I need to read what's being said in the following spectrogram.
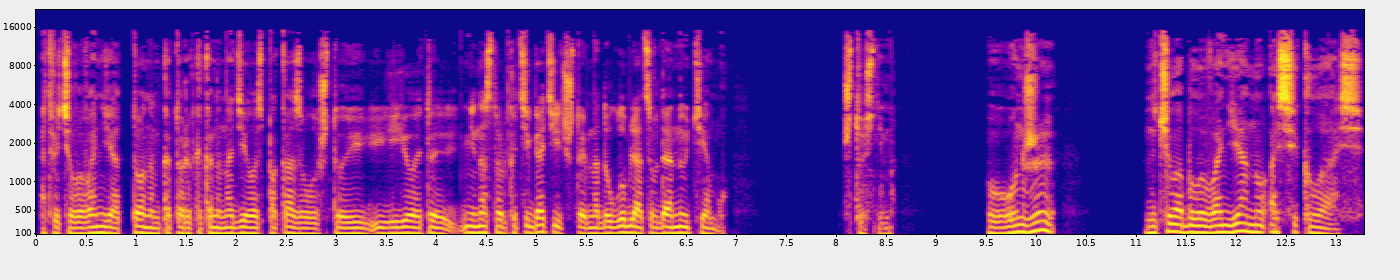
ответила Ванья тоном, который, как она надеялась, показывал, что ее это не настолько тяготит, что им надо углубляться в данную тему. «Что с ним?» «Он же...» Начала было Ванья, но осеклась.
